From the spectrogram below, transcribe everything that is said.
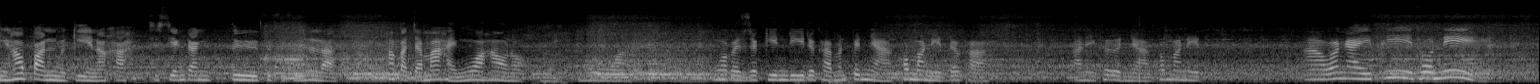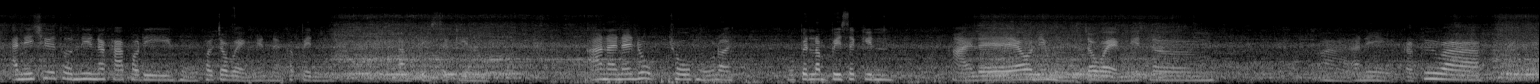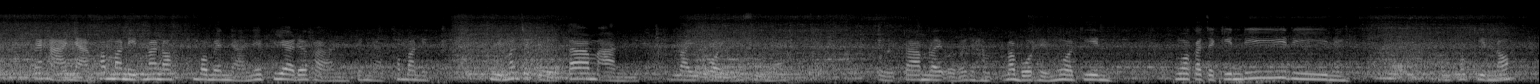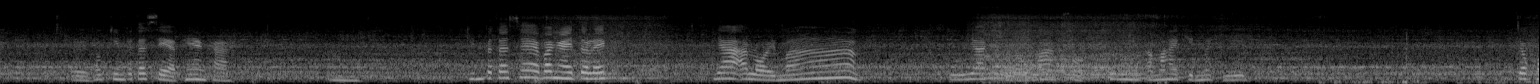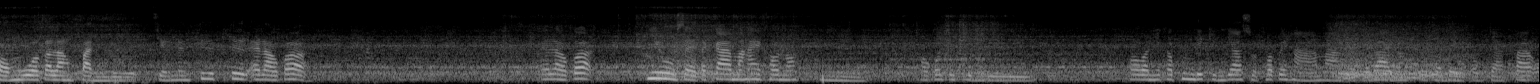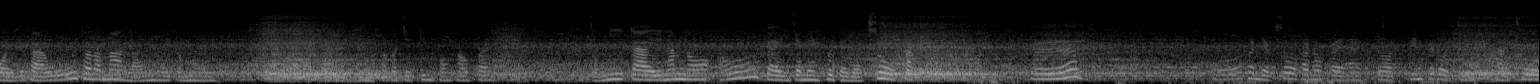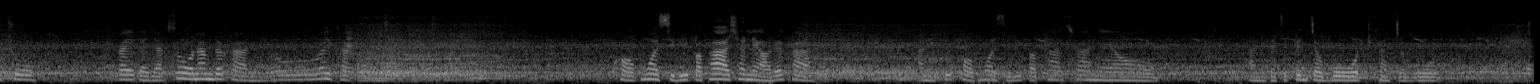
ที่เฮาปั่นเมื่อกี้นะคะสิเสียงดังตือตือตือนั่นล่ะเฮาก็จะมาให้งัวเฮาเนาะงัวงัวก็จะกินดีเด้อค่ะ มันเป็นหญ้าข้าวมานิดเด้อค่ะ อันนี้คือหญ้าข้าวมานิดอ่าว่าไงพี่โทนี่อันนี้ชื่อโทนี่นะคะ พอดีหูเขาจะแหว่งนิดนึงเขาเป็นลำปีสกินอ่าไหนไหนลูกโชว์หูหน่อยหนูเป็นลำปีสกินหายแล้วนี่หูจะแหว่งนิดนึง คือว่าไปหาหยาข้าวมานิดมาเนาะบอมเมนหยาเนี้ยเปียเด้อค่ะอันนี้เป็นหยาข้าวมานิดที่มันจะเกิดตามอันไรอ่อยนี่สินะเออตามไรอ่อยก็จะทำมาบดให้งัวกินงัวก็จะกินดีดีนี่ดูเขากินเนาะเออเขากินก็จะแสบแห้งค่ะอืมกินก็จะแซ่บว่าไงตัวเล็กย่าอร่อยมากดูย่าเขียวมากสดเพิ่งเอามาให้กินเมื่อกี้ จ้าของวัวกำลังปั่นอยู่เสียงดังตืดตืดไอเราก็ไอเราก็หิ้วใส่ตะกร้ามาให้เขาเนาะอืมเขาก็จะกินดี เพราะวันนี้เขาเพิ่งได้กินหญ้าสดเพราะไปหามาก็จะได้เนาะก็จะเบรกออกจากปลาอ่อยด้วยค่ะอู้ยทรมานหลายเมยกับเมยเอเขาก็จะกินของเขาไปจะมีไก่น้ำเนาะโอ้ยไก่จะเป็นคุยกับอยากโซ่ค่ะเออโอ้คนอยากโซ่ค่ะเนาะไก่อะจอด กินไปโดดกินอะโชว์โชว์ไก่กับอยากโซ่น้ำเด้อค่ะนี่โอ้ยค่ะ ขอบงวดสิริประภาชาแนลด้วยค่ะ อันนี้คือขอบงวดสิริประภาชาแนลอันนี้ก็จะเป็นเจ้าโบสค่ะเจ้าโบส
